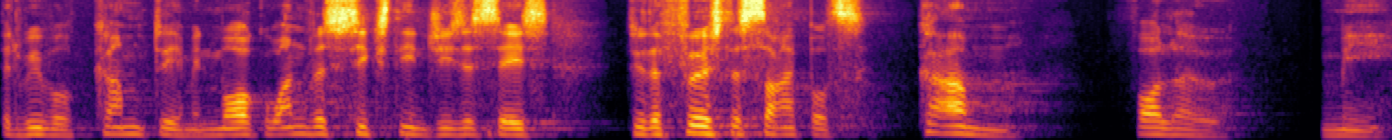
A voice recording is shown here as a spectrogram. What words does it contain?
That we will come to him. In Mark 1, verse 16, Jesus says to the first disciples, Come, follow me.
